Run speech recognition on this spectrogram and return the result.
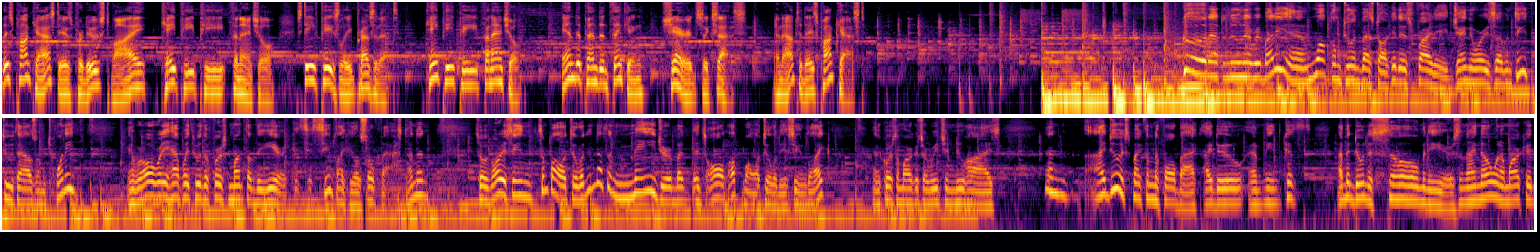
This podcast is produced by KPP Financial. Steve Peasley, President. KPP Financial. Independent thinking, shared success. And now today's podcast. Good afternoon, everybody, and welcome to Invest Talk. It is Friday, January 17th, 2020, and we're already halfway through the first month of the year. It seems like it goes so fast, doesn't it? So we've already seen some volatility, nothing major, but it's all up volatility, it seems like. And of course, the markets are reaching new highs. And I do expect them to fall back. I do. I mean, because I've been doing this so many years, and I know when a market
